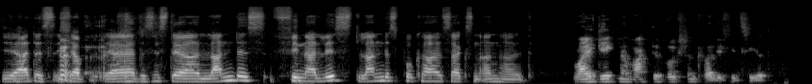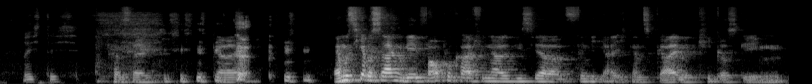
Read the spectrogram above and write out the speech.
ja, das, ich hab, ja, das ist der Landesfinalist Landespokal Sachsen-Anhalt. Weil Gegner Magdeburg schon qualifiziert. Richtig. Perfekt. Geil. Da muss ich aber sagen, WV-Pokalfinale dieses Jahr finde ich eigentlich ganz geil mit Kickers gegen,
